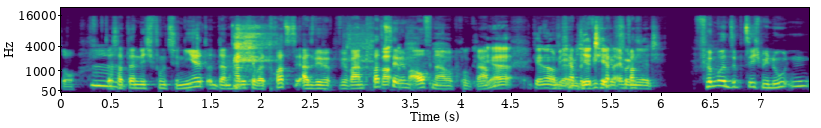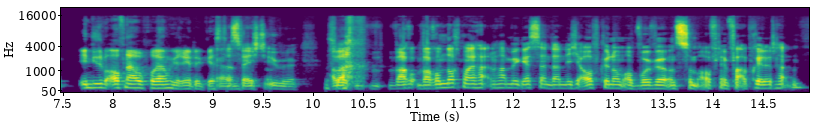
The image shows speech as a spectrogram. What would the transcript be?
So. Hm. Das hat dann nicht funktioniert und dann habe ich aber trotzdem, also wir, wir waren trotzdem Wa- im Aufnahmeprogramm. Ja, genau, Und ich wir haben hab hier telefoniert. 75 Minuten in diesem Aufnahmeprogramm geredet Ja, gestern. das wäre echt übel. Das Aber war- warum, warum nochmal haben wir gestern dann nicht aufgenommen, obwohl wir uns zum Aufnehmen verabredet hatten?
